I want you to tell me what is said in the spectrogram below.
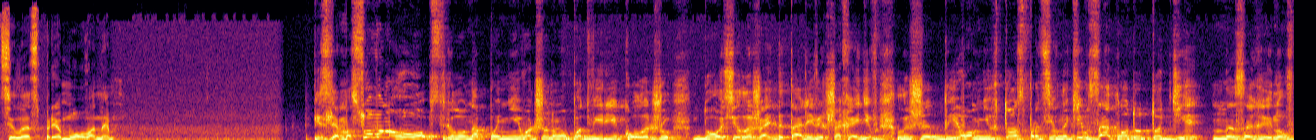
цілеспрямованим. Після масованого обстрілу на понівеченому подвір'ї коледжу досі лежать деталі від шахедів. Лише дивом ніхто з працівників закладу тоді не загинув,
